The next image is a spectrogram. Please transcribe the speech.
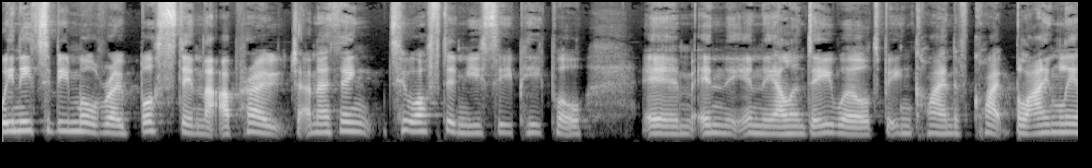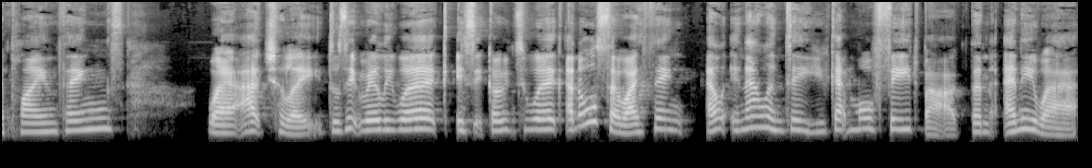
we need to be more robust in that approach. And I think too often you see people um, in the in the L and D world being kind of quite blindly applying things. Where actually, does it really work? Is it going to work? And also, I think in L and D you get more feedback than anywhere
